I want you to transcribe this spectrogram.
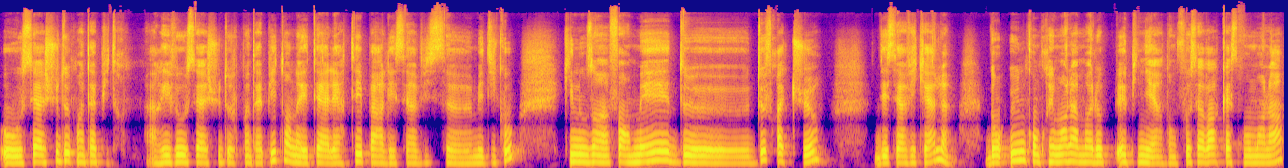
au CHU de Pointe-à-Pitre. Arrivé au CHU de Pointe-à-Pitre, on a été alerté par les services euh, médicaux qui nous ont informé de deux fractures des cervicales, dont une comprimant la moelle épinière. Donc, il faut savoir qu'à ce moment-là,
